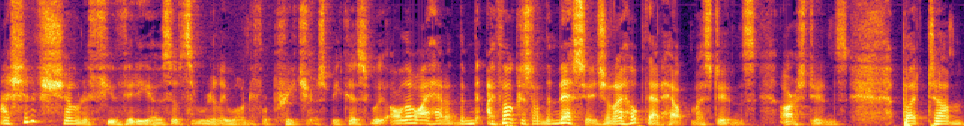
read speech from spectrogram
I should have shown a few videos of some really wonderful preachers because we, although I had I focused on the message, and I hope that helped my students, our students, but. Um,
